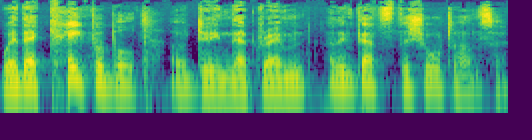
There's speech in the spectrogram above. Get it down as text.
where they're capable of doing that, Raymond. I think that's the short answer.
